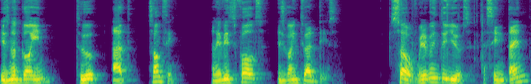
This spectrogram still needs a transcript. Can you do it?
it's not going to add something. And if it's false, it's going to add this. So we're going to use a scene time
